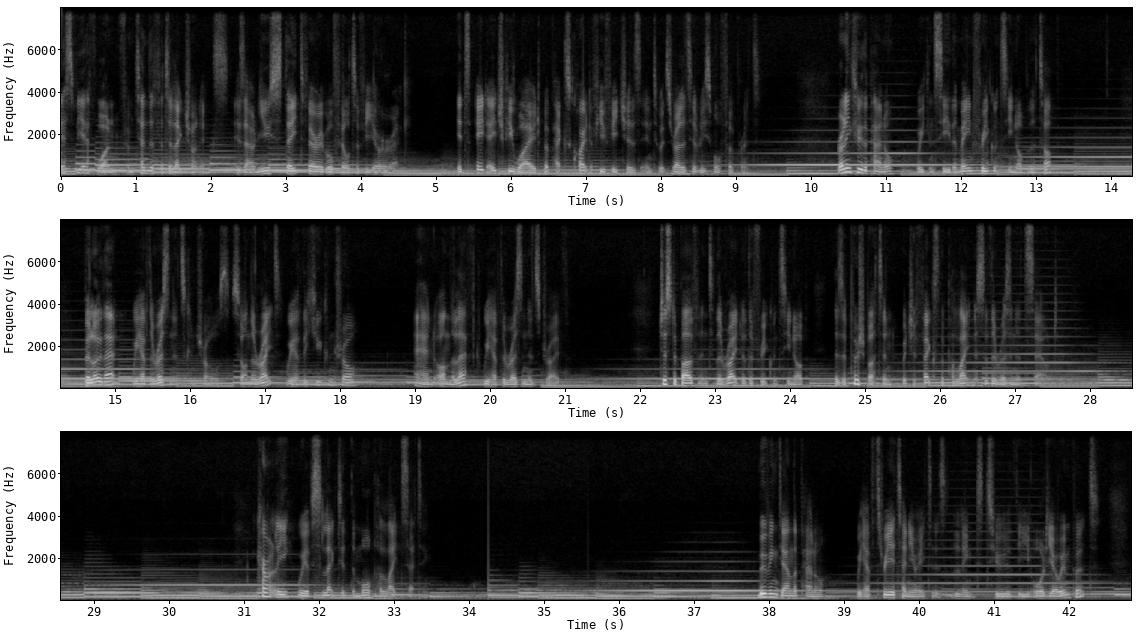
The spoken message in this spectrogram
SVF1 from Tenderfoot Electronics is our new state variable filter for Eurorack. It's 8 HP wide but packs quite a few features into its relatively small footprint. Running through the panel, we can see the main frequency knob at the top. Below that, we have the resonance controls. So on the right, we have the Q control, and on the left, we have the resonance drive. Just above and to the right of the frequency knob, there's a push button which affects the politeness of the resonance sound. Currently, we have selected the more polite setting. Moving down the panel, we have three attenuators linked to the audio input,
